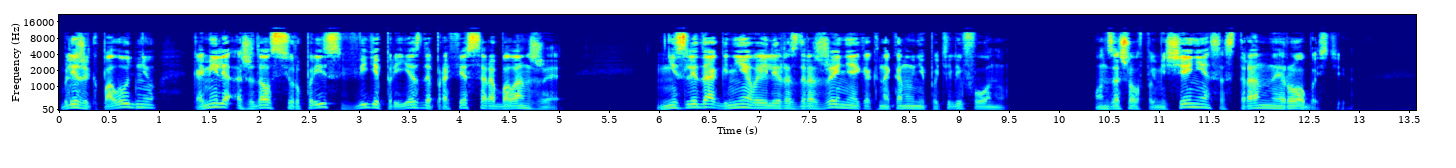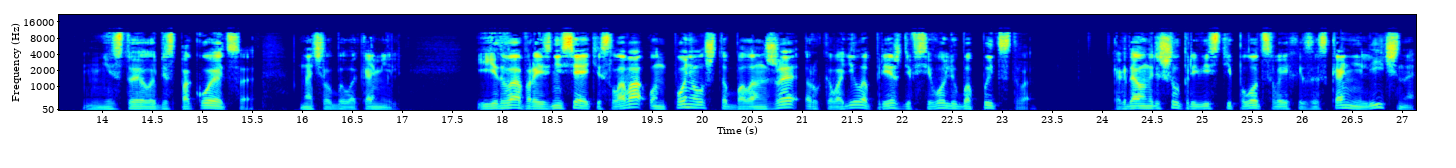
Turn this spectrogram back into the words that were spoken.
Ближе к полудню Камиля ожидал сюрприз в виде приезда профессора Баланже. Ни следа гнева или раздражения, как накануне по телефону. Он зашел в помещение со странной робостью. «Не стоило беспокоиться», — начал было Камиль. И едва произнеся эти слова, он понял, что Баланже руководило прежде всего любопытство. Когда он решил привести плод своих изысканий лично,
